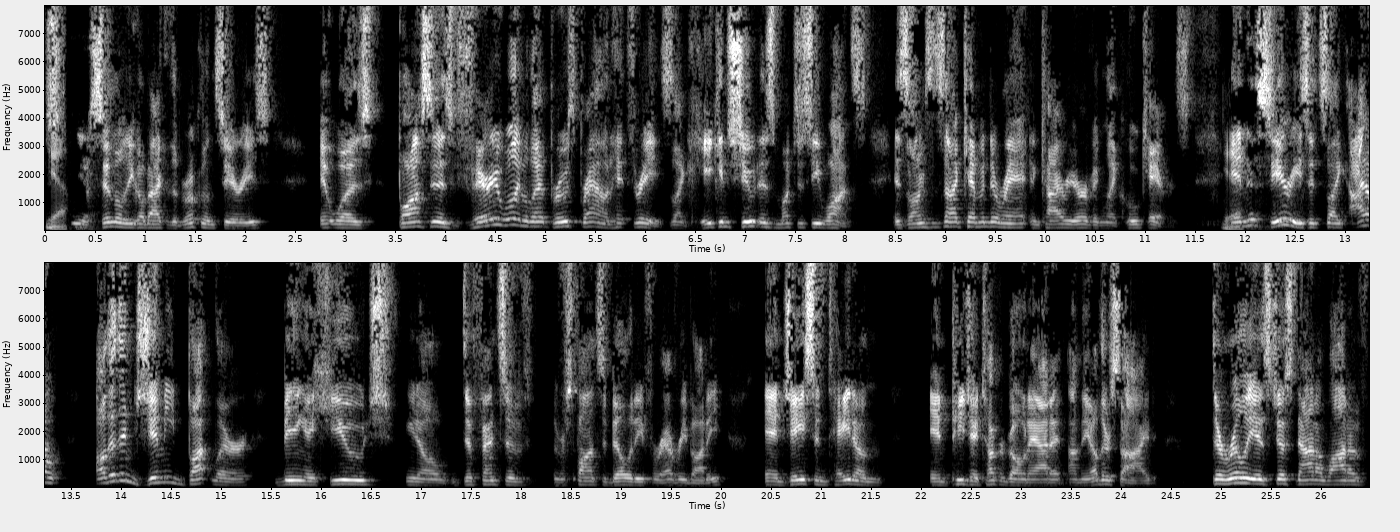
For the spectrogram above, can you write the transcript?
Yeah. You know, similarly, you go back to the Brooklyn series. It was Boston is very willing to let Bruce Brown hit threes. Like he can shoot as much as he wants, as long as it's not Kevin Durant and Kyrie Irving. Like who cares? Yeah. In this series, it's like I don't. Other than Jimmy Butler being a huge, you know, defensive responsibility for everybody, and Jayson Tatum and PJ Tucker going at it on the other side, there really is just not a lot of.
